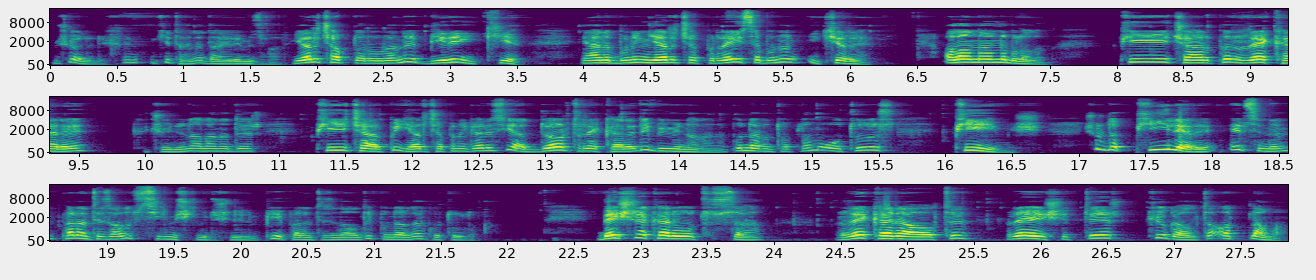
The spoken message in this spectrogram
Şimdi şöyle düşün. iki tane dairemiz var. Yarı çapları oranı 1'e 2. Yani bunun yarı çapı r ise bunun 2r. Alanlarını bulalım. Pi çarpı r kare küçüğünün alanıdır. Pi çarpı yarı çapının karesi ya 4r kare de büyüğün alanı. Bunların toplamı 30 pi'ymiş. Şurada pi'leri hepsinden parantez alıp silmiş gibi düşünelim. Pi parantezini aldık. Bunlardan kurtulduk. 5r kare 30 ise r kare 6 r eşittir kök 6 atlama.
